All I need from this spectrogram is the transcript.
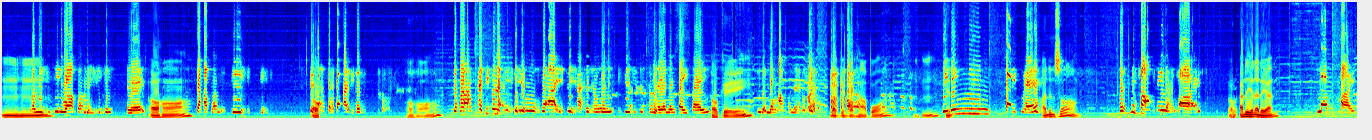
Mhm. Family Diwa, Family Gonzales, Aha. saka Family Oh. Aha. Saka pwede ko na ito yung naayos ng munisipyo dito sa Mayan ng Taytay. Okay. Ang ganda nga ako na Magandang hapon. Mhm. Yan- Pwedeng request. Anong song? Kasi sa akin ng heart. Oh, ano yan? Ano yan? Love Heart.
